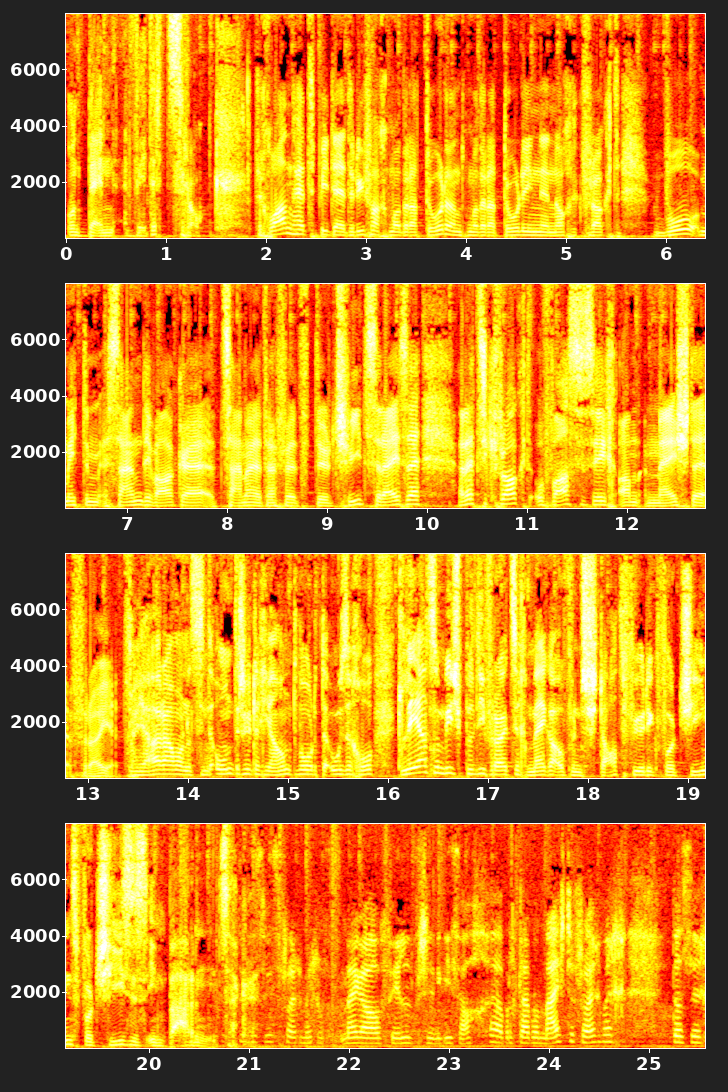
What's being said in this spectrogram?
und dann wieder zurück. Der Juan hat bei den Dreifach-Moderatoren und Moderatorinnen nachgefragt, wo mit dem Sendewagen zusammen dürfen durch die Schweiz reisen. Er hat sich gefragt, auf was sie sich am meisten freuen. Ja, Ramon, es sind unterschiedliche Antworten rausgekommen. Die Lea zum Beispiel, die freut sich mega auf eine Stadtführung von Jeans for Jesus in Bern. Sagen. In Swiss freue ich mich auf mega viele verschiedene Sachen, aber ich glaube, am meisten freue ich mich, dass ich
